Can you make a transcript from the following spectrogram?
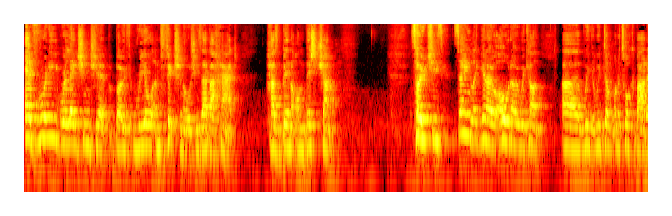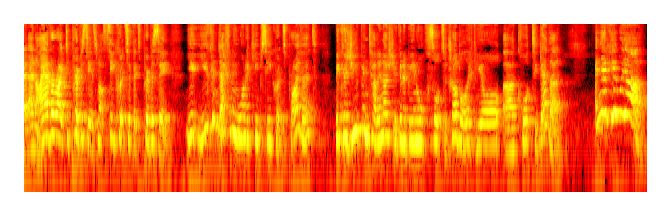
Every relationship, both real and fictional, she's ever had has been on this channel. So she's saying like, you know, oh no, we can't, uh, we, we don't want to talk about it. And I have a right to privacy. It's not secrets if it's privacy. You, you can definitely want to keep secrets private because you've been telling us you're going to be in all sorts of trouble if you're uh, caught together. And yet here we are.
